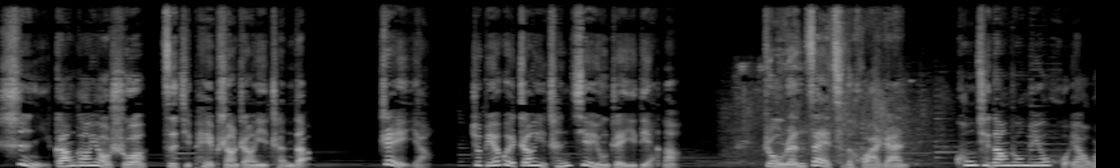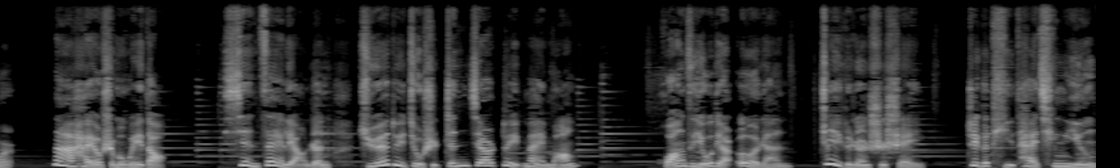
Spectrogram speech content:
是你刚刚要说自己配不上张逸晨的，这样就别怪张逸晨借用这一点了。众人再次的哗然，空气当中没有火药味儿，那还有什么味道？现在两人绝对就是针尖对麦芒。皇子有点愕然，这个人是谁？这个体态轻盈，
